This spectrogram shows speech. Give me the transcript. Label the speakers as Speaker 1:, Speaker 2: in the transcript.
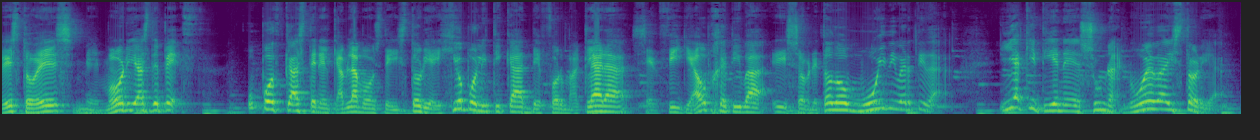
Speaker 1: Esto es Memorias de Pez, un podcast en el que hablamos de historia y geopolítica de forma clara, sencilla, objetiva y sobre todo muy divertida. Y aquí tienes una nueva historia.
